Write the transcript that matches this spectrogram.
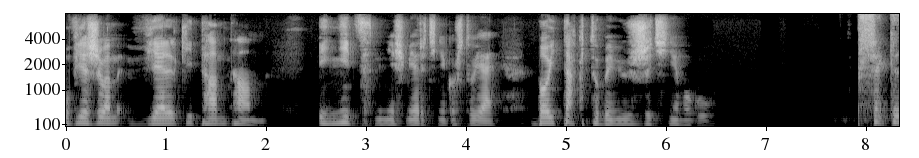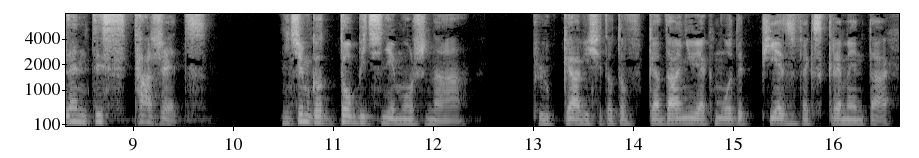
Uwierzyłem w wielki tam tam. I nic mnie śmierć nie kosztuje, bo i tak tu bym już żyć nie mógł. Przeklęty starzec! Niczym go dobić nie można. Plugawi się to to w gadaniu jak młody pies w ekskrementach.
